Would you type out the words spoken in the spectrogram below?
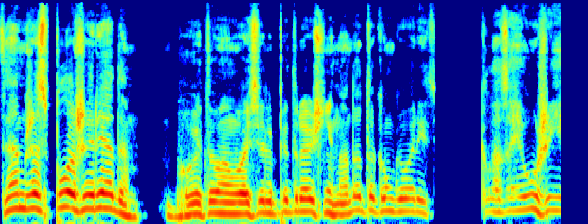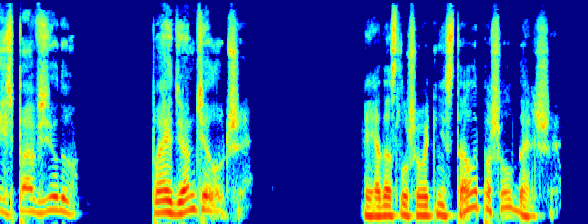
Там же сплошь и рядом. Будет вам, Василий Петрович, не надо о таком говорить. Глаза и уши есть повсюду. Пойдемте лучше». Я дослушивать не стал и пошел дальше.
